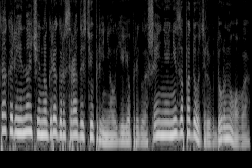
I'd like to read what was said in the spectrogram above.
Так или иначе, но Грегор с радостью принял ее приглашение, не заподозрив дурного.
